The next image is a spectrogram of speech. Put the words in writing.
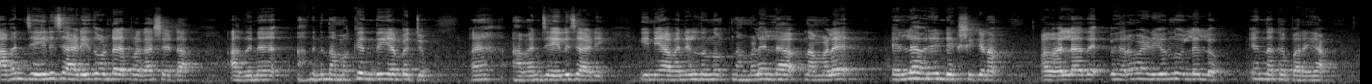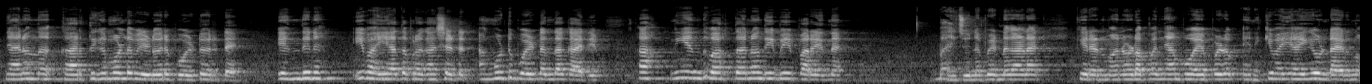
അവൻ ജയിലിൽ ചാടിയതുകൊണ്ട് പ്രകാശേട്ടാ അതിന് അതിന് നമുക്ക് എന്ത് ചെയ്യാൻ പറ്റും? അവൻ ജയിലിൽ ചാടി. ഇനി അവനിൽ നിന്നും നമ്മളെല്ലാ നമ്മളെ എല്ലാവരെയും രക്ഷിക്കണം. അതല്ലാതെ വേറെ വഴിയൊന്നുമില്ലല്ലോ എന്നൊക്കെ പറയാം. ഞാനൊന്ന് കാർത്തികമ്മളുടെ വീട് വരെ പോയിട്ട് വരട്ടെ. എന്തിന്? ഈ വയ്യാത്ത പ്രകാശേട്ടൻ അങ്ങോട്ട് പോയിട്ട് എന്താ കാര്യം? ആ നീ എന്ത് വർത്താനോ ദീപി പറയുന്നേ? ബൈജുവിനെ പെണ്ണ് കാണാൻ കിരൺമോനോടൊപ്പം ഞാൻ പോയപ്പോഴും എനിക്ക് വയ്യായിക ഉണ്ടായിരുന്നു.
